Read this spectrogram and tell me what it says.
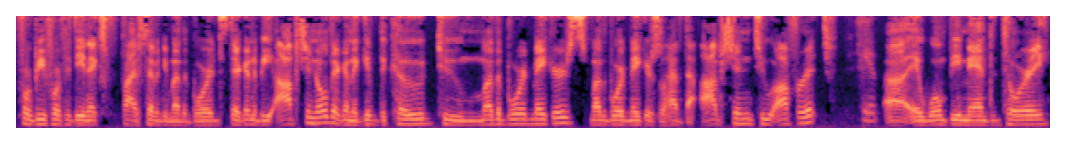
for B450 and X570 motherboards. They're going to be optional. They're going to give the code to motherboard makers. Motherboard makers will have the option to offer it. Yep. Uh, it won't be mandatory.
